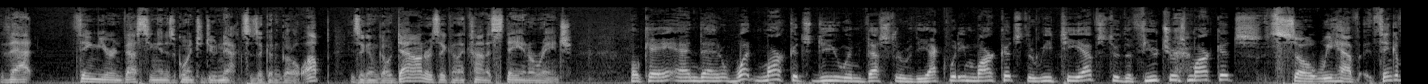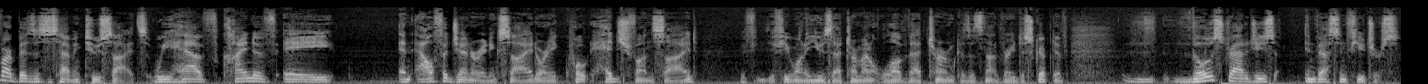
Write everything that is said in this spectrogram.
that thing you're investing in is going to do next. Is it going to go up? Is it going to go down? Or is it going to kind of stay in a range? Okay, and then what markets do you invest through? The equity markets, through ETFs, through the futures markets? So we have think of our business as having two sides. We have kind of a an alpha generating side or a quote hedge fund side, if, if you want to use that term. I don't love that term because it's not very descriptive. Th- those strategies invest in futures.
